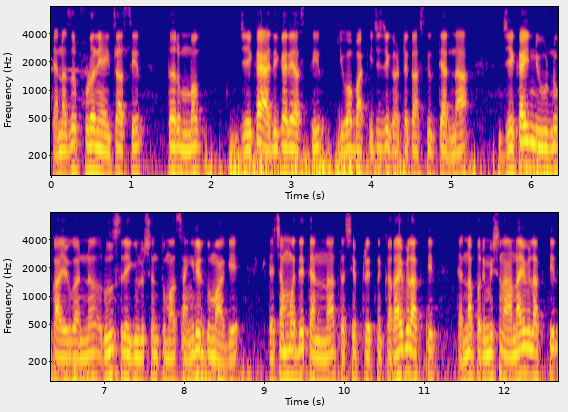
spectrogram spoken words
त्यांना जर पुढं न्यायचं असेल तर मग जे काय अधिकारी असतील किंवा बाकीचे जे घटक असतील त्यांना जे काही निवडणूक आयोगानं रूल्स रेग्युलेशन तुम्हाला सांगितले तू मागे त्याच्यामध्ये त्यांना तसे प्रयत्न करावे लागतील त्यांना परमिशन आणावी लागतील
